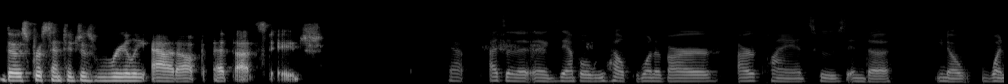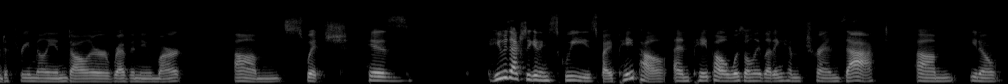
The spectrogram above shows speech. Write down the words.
Those percentages really add up at that stage. Yeah, as an, an example, we helped one of our, our clients who's in the, you know, one to three million dollar revenue mark, um, switch his, he was actually getting squeezed by PayPal and PayPal was only letting him transact, um, you know,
